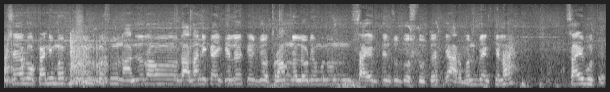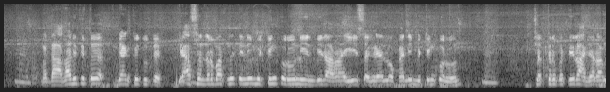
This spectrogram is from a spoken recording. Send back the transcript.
अशा लोकांनी मग मिळून बसून आनंदराव दादानी काय केलं ते ज्योतराम नलवडे म्हणून साहेब त्यांचं दोस्त होतं ते अर्बन बँकेला साहेब होते. मग दादा बी तिथं बँकेत होते. त्या संदर्भातनं त्यांनी मिटिंग करून एन बी दादा ही सगळ्या लोकांनी मिटिंग करून. छत्रपती राजाराम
